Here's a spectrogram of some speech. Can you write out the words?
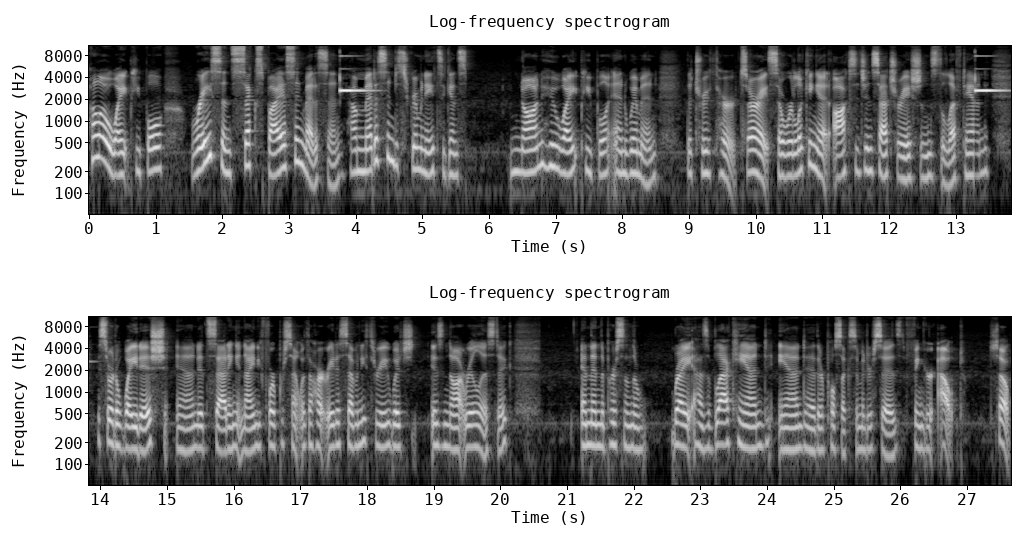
Hello, white people. Race and sex bias in medicine. How medicine discriminates against non who white people and women. The truth hurts. All right, so we're looking at oxygen saturations. The left hand is sort of whitish and it's setting at 94% with a heart rate of 73, which is not realistic. And then the person on the right has a black hand and uh, their pulse oximeter says finger out. So,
